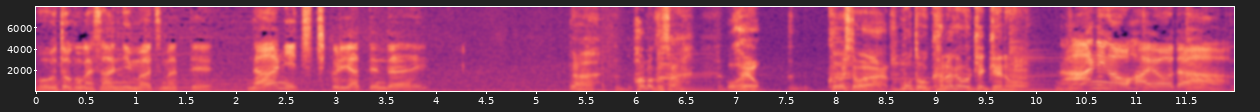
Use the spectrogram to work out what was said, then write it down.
男が3人も集まって何乳くりやってんだい？ああ浜子さん。おはよう。この人は元神奈川県警の。何がおはようだ？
